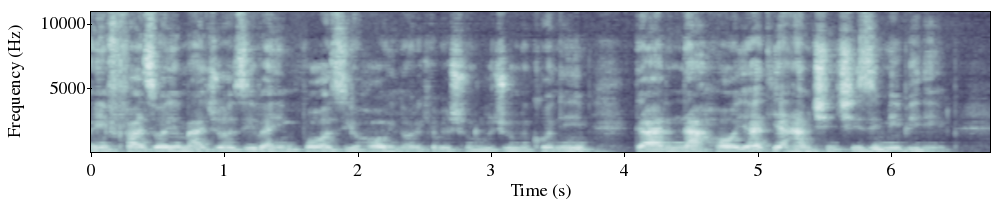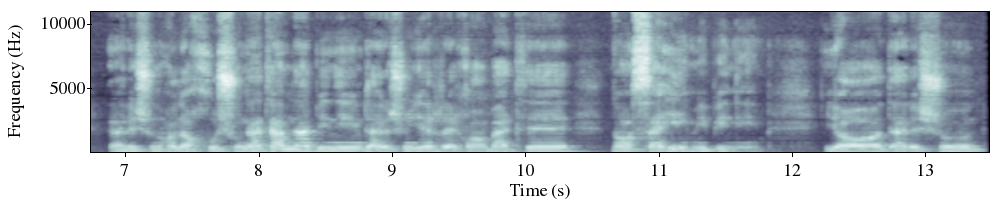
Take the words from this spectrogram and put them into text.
و این فضای مجازی و این بازی ها اینا رو که بهشون رجوع می‌کنیم در نهایت یه همچین چیزی می‌بینیم. درشون حالا خشونت هم نبینیم درشون یه رقابت ناسحیح می‌بینیم. یا درشون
